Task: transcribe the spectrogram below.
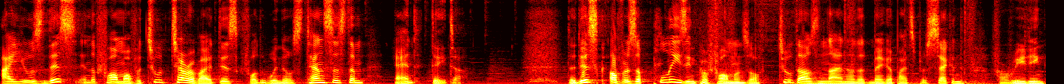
I use this in the form of a 2TB disk for the Windows 10 system and data. The disk offers a pleasing performance of 2900 MB per second for reading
